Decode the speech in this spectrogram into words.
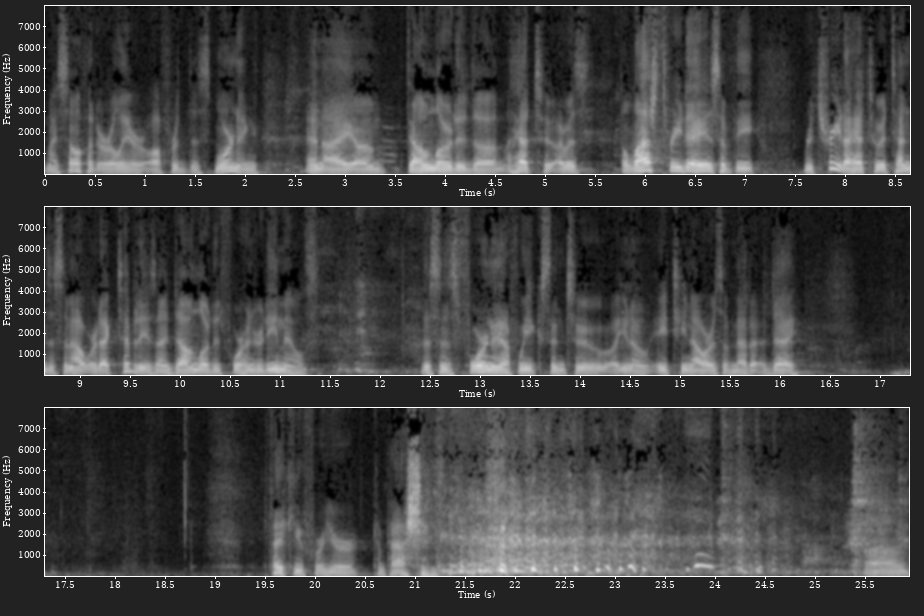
myself had earlier offered this morning, and I um, downloaded. Um, I had to. I was the last three days of the retreat. I had to attend to some outward activities, and I downloaded 400 emails. This is four and a half weeks into uh, you know 18 hours of metta a day. Thank you for your compassion. um,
